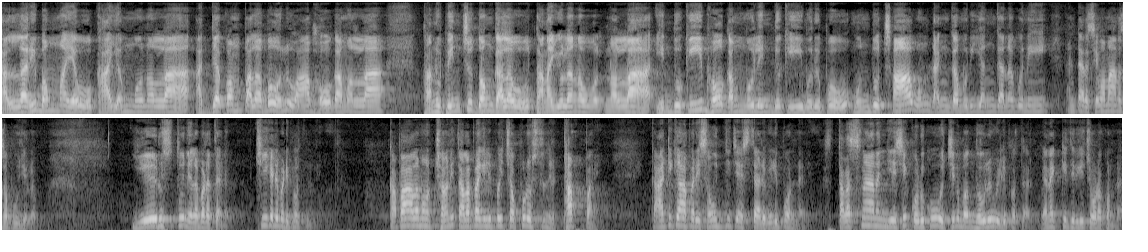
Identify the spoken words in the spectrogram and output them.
కల్లరి బొమ్మయవు కాయమ్మునొల్లా అద్దె కొంపలబోలు ఆ భోగముల్లా. తను పెంచు దొంగలవు తనయుల నొల్లా. ఎందుకీ భోగమ్ములెందుకీ మురుపు? ముందు చావుండంగమురియంగనగుని అంటారు శివమానస పూజలో. ఏడుస్తూ నిలబడతాడు. చీకటి పడిపోతుంది. కపాలమోక్షం అని తల పగిలిపోయి చప్పుడు వస్తుంది. టప్ అని. కాటికాపరి సంజ్ఞ చేస్తాడు వెళ్ళిపోండి అని తలస్నానం చేసి కొడుకు వచ్చిన బంధువులు వెళ్ళిపోతారు. వెనక్కి తిరిగి చూడకుండా.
